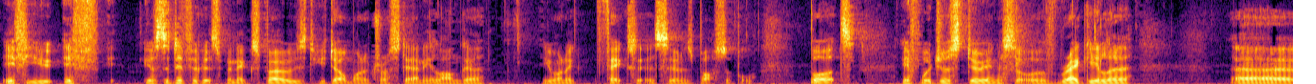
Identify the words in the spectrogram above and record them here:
If you if your certificate's been exposed, you don't want to trust it any longer. You want to fix it as soon as possible. But if we're just doing a sort of regular uh,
